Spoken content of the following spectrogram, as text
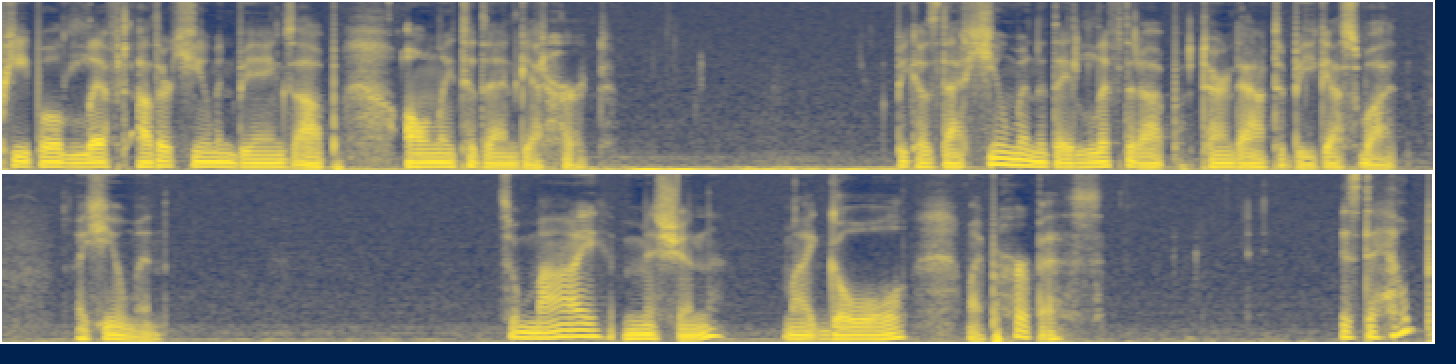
people lift other human beings up only to then get hurt. Because that human that they lifted up turned out to be, guess what? A human. So, my mission my goal, my purpose is to help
